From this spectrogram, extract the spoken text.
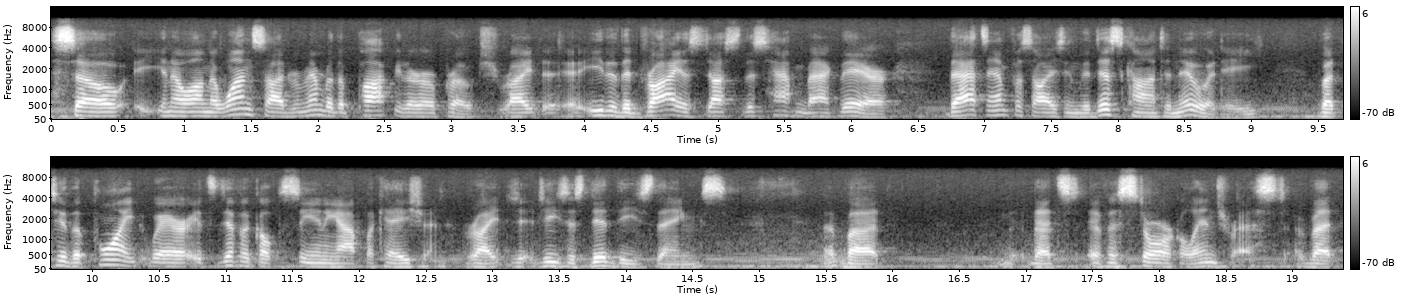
So, you know, on the one side, remember the popular approach, right? Either the dry as dust, this happened back there, that's emphasizing the discontinuity but to the point where it's difficult to see any application, right? J- Jesus did these things, but that's of historical interest. But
